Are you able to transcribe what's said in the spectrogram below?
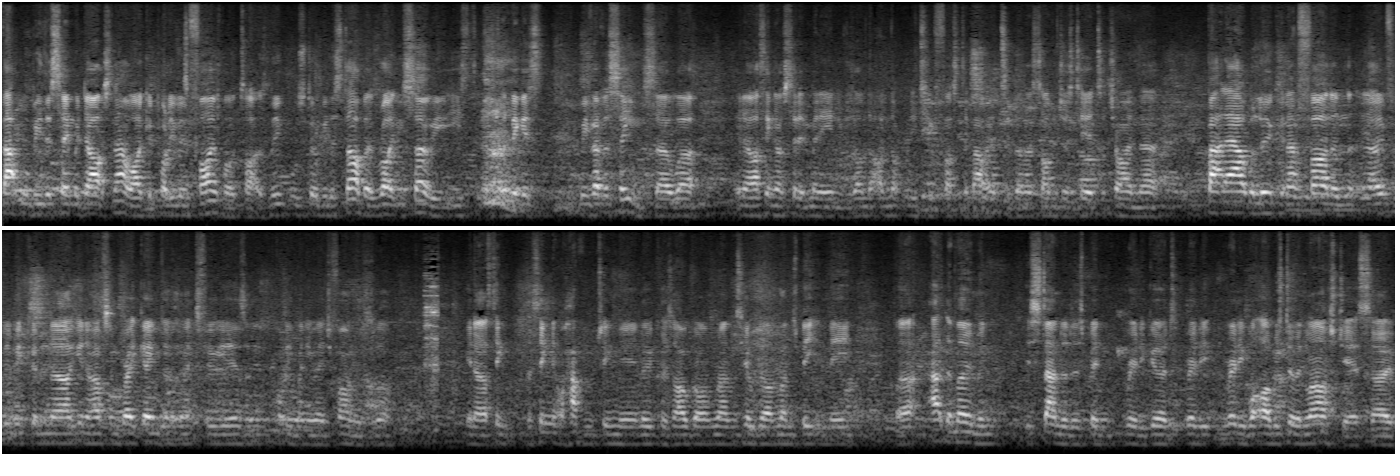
that will be the same with darts now. I could probably win five world titles. Luke will still be the star, but rightly so. He, he's the biggest we've ever seen. So. Uh, you know, I think I've said it in many interviews. I'm not, I'm not really too fussed about it, to be honest. I'm just here to try and uh, battle out with Luke and have fun, and you hopefully we can uh, you know have some great games over the next few years, and probably many major finals as well. You know, I think the thing that will happen between me and Luke is I'll go on runs, he'll go on runs beating me, but at the moment his standard has been really good, really, really what I was doing last year. So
